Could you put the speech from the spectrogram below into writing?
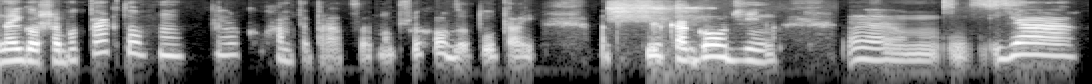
najgorsze, bo tak to hm, ja kocham tę pracę. No, przychodzę tutaj na kilka godzin. Ja E,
